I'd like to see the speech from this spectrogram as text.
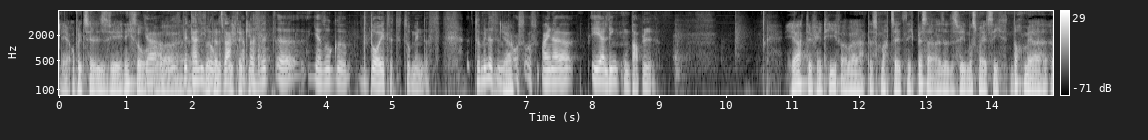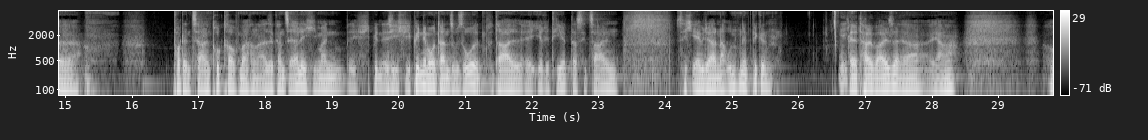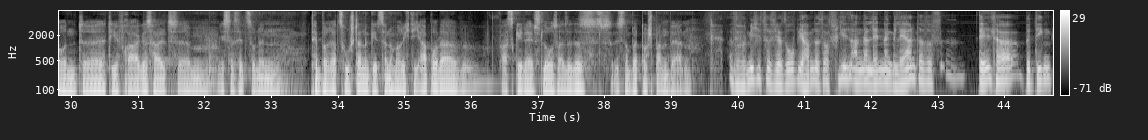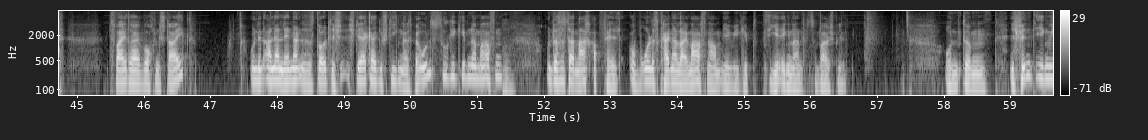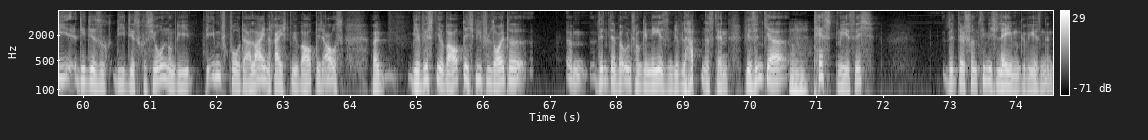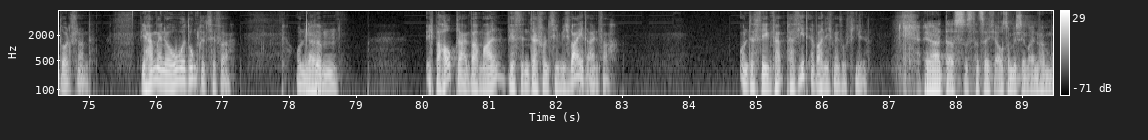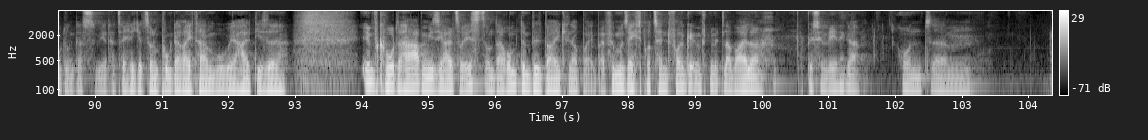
Ja, offiziell ist es wirklich nicht so. Ja, aber es wird halt nicht so gesagt, aber es wird äh, ja so gedeutet zumindest. Zumindest in, ja. aus, aus meiner eher linken Bubble. Ja, definitiv, aber das macht es ja jetzt nicht besser. Also deswegen muss man jetzt nicht noch mehr äh, Potenzial und Druck drauf machen. Also ganz ehrlich, ich meine, ich bin, ich, ich bin ja momentan sowieso total äh, irritiert, dass die Zahlen sich eher wieder nach unten entwickeln. Äh, teilweise, ja, ja. Und äh, die Frage ist halt, ähm, ist das jetzt so ein temporärer Zustand und geht es dann nochmal richtig ab oder was geht da jetzt los? Also das ist, wird doch spannend werden. Also für mich ist es ja so, wir haben das aus vielen anderen Ländern gelernt, dass es Delta bedingt zwei, drei Wochen steigt. Und in anderen Ländern ist es deutlich stärker gestiegen als bei uns zugegebenermaßen. Mhm. Und dass es danach abfällt, obwohl es keinerlei Maßnahmen irgendwie gibt. Siehe England zum Beispiel. Und ähm, ich finde irgendwie, die, die Diskussion um die, die Impfquote allein reicht mir überhaupt nicht aus. Weil wir wissen ja überhaupt nicht, wie viele Leute ähm, sind denn bei uns schon genesen. Wie viele hatten es denn? Wir sind ja mhm. testmäßig, sind wir schon ziemlich lame gewesen in Deutschland wir haben ja eine hohe Dunkelziffer. Und ja. ähm, ich behaupte einfach mal, wir sind da schon ziemlich weit einfach. Und deswegen passiert einfach nicht mehr so viel. Ja, das ist tatsächlich auch so ein bisschen meine Vermutung, dass wir tatsächlich jetzt so einen Punkt erreicht haben, wo wir halt diese Impfquote haben, wie sie halt so ist und da rumdümpelt bei, ich glaube, bei, bei 65 Prozent Vollgeimpften mittlerweile, ein bisschen weniger. Und ähm,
